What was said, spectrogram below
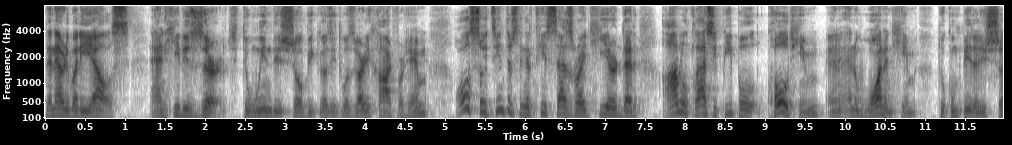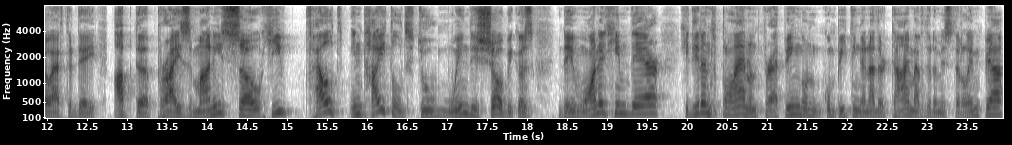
than everybody else and he deserved to win this show because it was very hard for him. Also, it's interesting that he says right here that Arnold Classic people called him and, and wanted him to compete at this show after they upped the prize money, so he felt entitled to win this show because they wanted him there. He didn't plan on prepping on competing another time after the Mr. Olympia,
